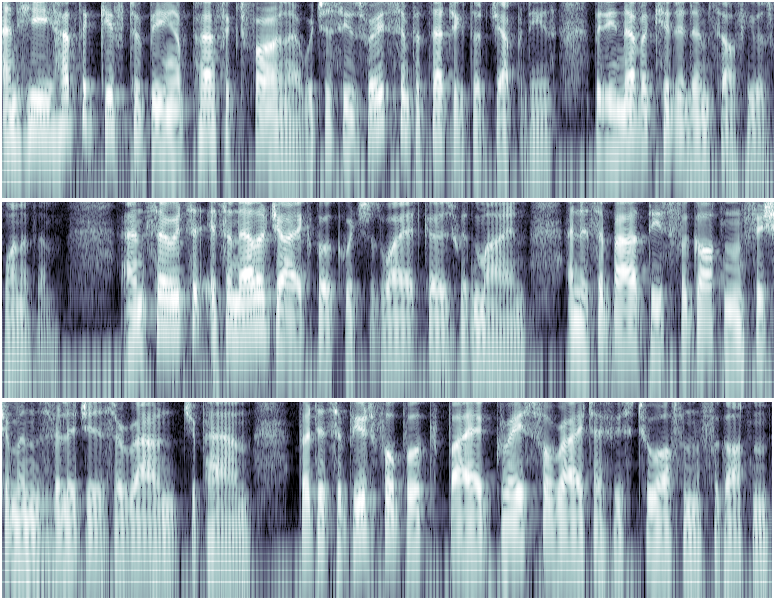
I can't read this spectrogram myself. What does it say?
And he had the gift of being a perfect foreigner, which is he was very sympathetic to the Japanese, but he never kidded himself he was one of them. And so it's a, it's an elegiac book, which is why it goes with mine, and it's about these forgotten fishermen's villages around Japan. But it's a beautiful book by a graceful writer who's too often forgotten,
